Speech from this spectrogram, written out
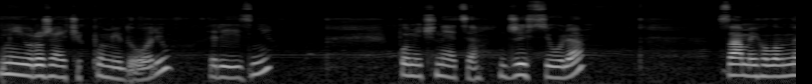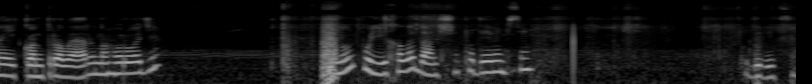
Мій урожайчик помідорів різні. Помічниця Джисюля. Самий головний контролер на городі. Ну, поїхали далі, подивимося. Подивіться.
